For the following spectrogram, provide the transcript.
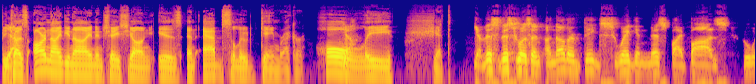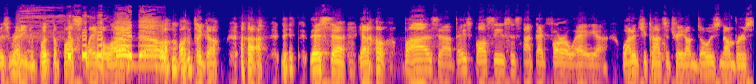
Because yeah. R99 and Chase Young is an absolute game wrecker. Holy yeah. shit. Yeah, this this was an, another big swing and miss by Boz who was ready to put the bus label on a month ago. Uh, this, uh, you know, Boz, uh, baseball season's not that far away. Uh, why don't you concentrate on those numbers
